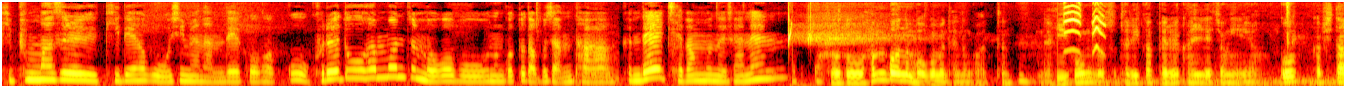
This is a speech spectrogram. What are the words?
깊은 맛을 기대하고 오시면 안 될 것 같고 그래도 한 번쯤 먹어보는 것도 나쁘지 않다. 근데 재방문 의사는 없다. 저도 한 번은 먹으면 되는 것 같은? 음. 네. 20 로스터리 카페를 갈 예정이에요. 꼭 갑시다.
